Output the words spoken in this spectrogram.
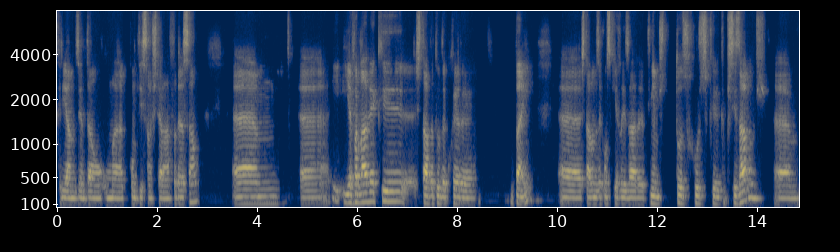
criámos então uma competição externa à Federação. E, e, a verdade é que estava tudo a correr bem uh, estávamos a conseguir realizar, tínhamos todos os recursos que, que precisávamos uh,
